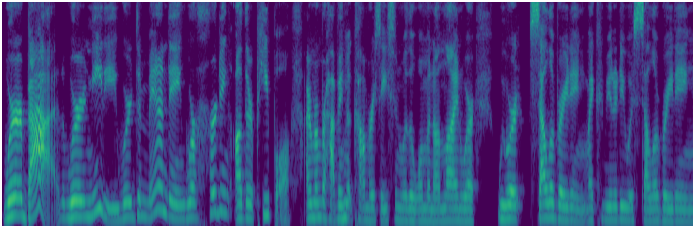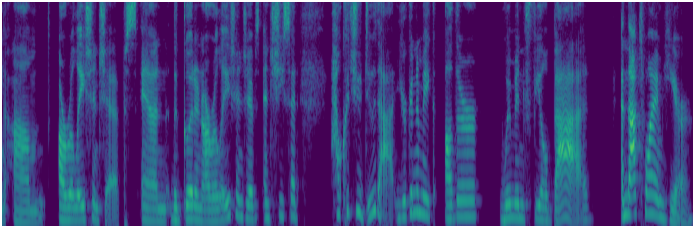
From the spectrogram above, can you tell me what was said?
we're bad, we're needy, we're demanding, we're hurting other people. I remember having a conversation with a woman online where we were celebrating, my community was celebrating um, our relationships and the good in our relationships. And she said, How could you do that? You're going to make other women feel bad. And that's why I'm here.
